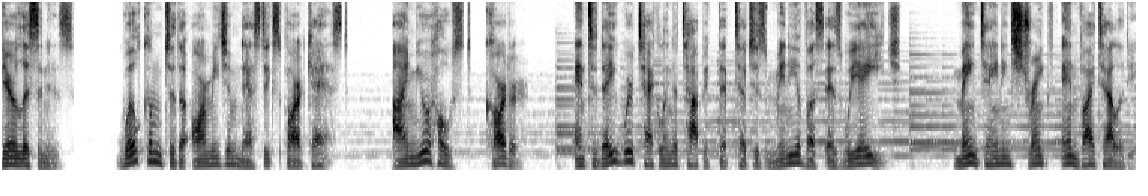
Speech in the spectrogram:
Dear listeners, welcome to the Army Gymnastics Podcast. I'm your host, Carter, and today we're tackling a topic that touches many of us as we age maintaining strength and vitality.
